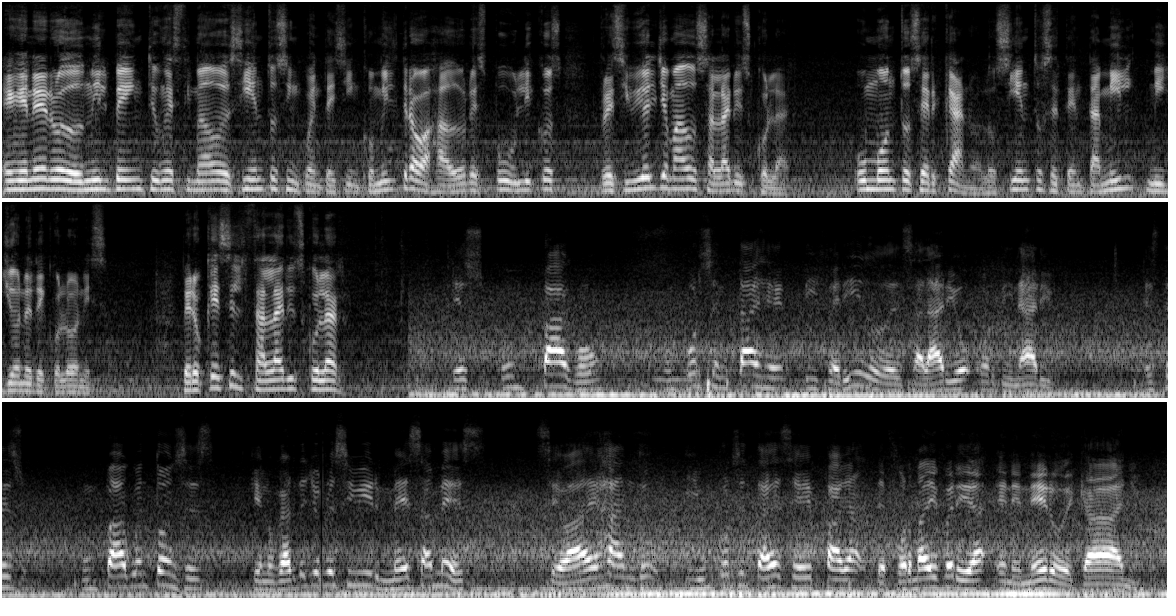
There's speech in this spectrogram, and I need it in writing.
En enero de 2020, un estimado de 155 mil trabajadores públicos recibió el llamado salario escolar, un monto cercano a los 170 mil millones de colones. ¿Pero qué es el salario escolar? Es un pago, un porcentaje diferido del salario ordinario. Este es un pago entonces que en lugar de yo recibir mes a mes, se va dejando y un porcentaje se paga de forma diferida en enero de cada año.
